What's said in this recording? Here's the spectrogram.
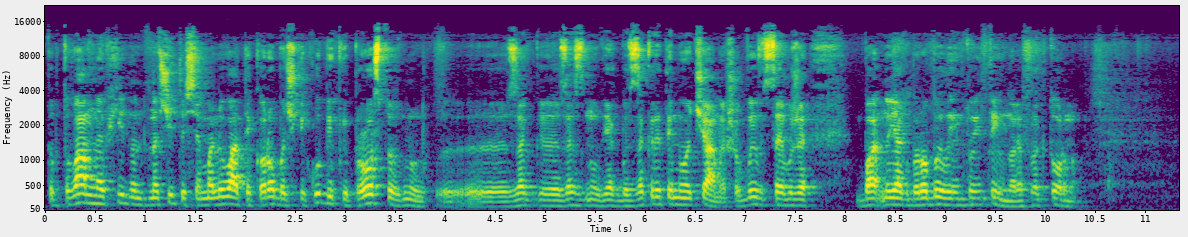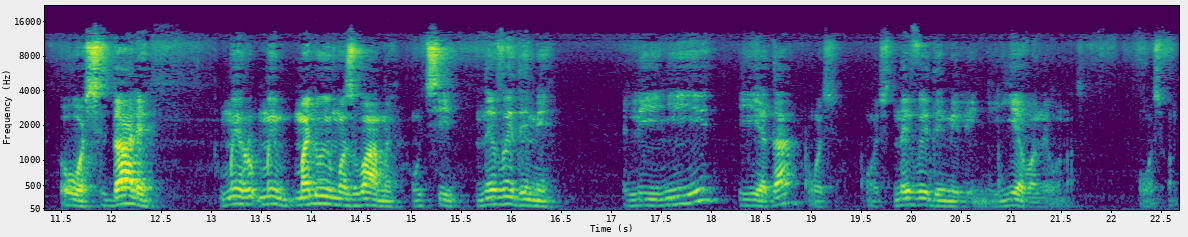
Тобто вам необхідно навчитися малювати коробочки, кубики просто ну, е, за, за, ну, якби з закритими очами, щоб ви це вже ну, якби робили інтуїтивно, рефлекторно. Ось далі ми, ми малюємо з вами оці невидимі лінії. Є, да? Ось, ось невидимі лінії. Є вони у нас. Ось вони.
